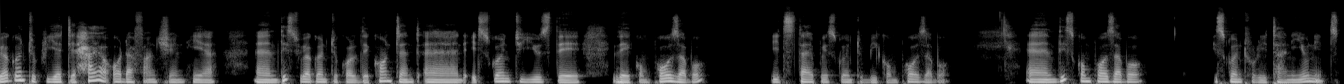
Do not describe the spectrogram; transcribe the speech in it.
we are going to create a higher order function here and this we are going to call the content and it's going to use the the composable its type is going to be composable and this composable is going to return unit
